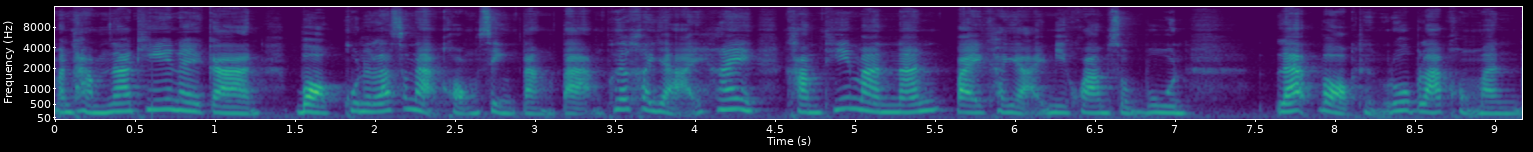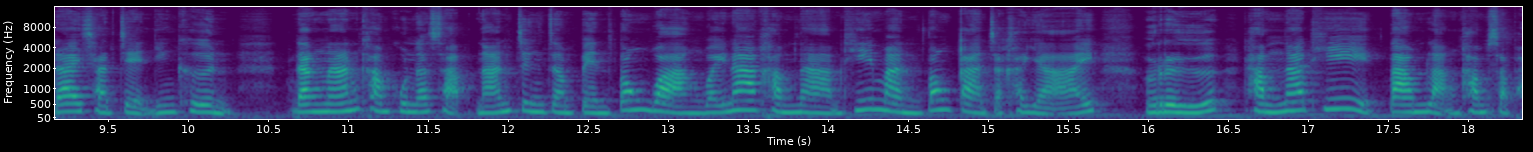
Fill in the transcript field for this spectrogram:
มันทำหน้าที่ในการบอกคุณลักษณะของสิ่งต่างๆ เพื่อขยายให้คำที่มันนั้นไปขยายมีความสมบูรณ์ และบอกถึงรูปลักษณ์ของมันได้ชัดเจนยิ่งขึ้น ดังนั้นคำคุณศัพท์นั้นจึงจำเป็นต้องวางไว้หน้าคำนามที่มันต้องการจะขยาย หรือทำหน้าที่ตามหลังคำสรรพ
